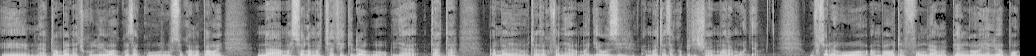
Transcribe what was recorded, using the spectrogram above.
Hii ni hatua ambayo inachukuliwa kuweza kuruhusu kwamba pawe na maswala machache kidogo ya tata ambayo utaweza kufanya mageuzi ambayo itaweza kupitishwa mara moja. Mswada huo ambao utafunga mapengo yaliyopo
